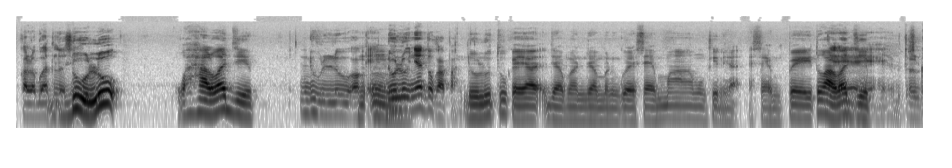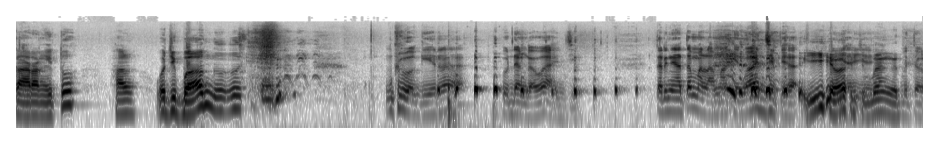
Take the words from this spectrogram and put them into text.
Kalau buat lu sih? Dulu wah hal wajib. dulu oke. Dulunya tuh kapan? Dulu tuh kayak zaman-zaman gue SMA mungkin ya SMP itu hal Iya, wajib. iya, betul, Sekarang itu hal wajib banget. gua kira udah nggak wajib ternyata malah makin wajib ya iya, wajib banget. betul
